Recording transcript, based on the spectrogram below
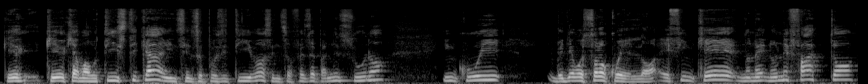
che io, che io chiamo autistica, in senso positivo, senza offesa per nessuno, in cui vediamo solo quello. E finché non è, non è fatto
